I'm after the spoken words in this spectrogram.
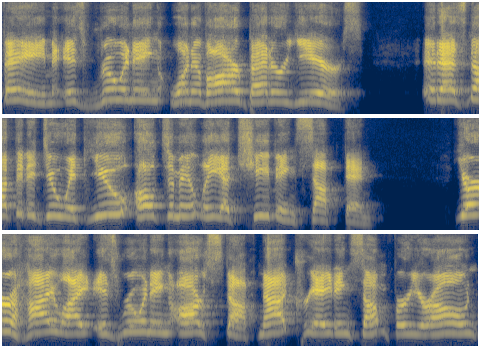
fame is ruining one of our better years. It has nothing to do with you ultimately achieving something. Your highlight is ruining our stuff, not creating something for your own.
